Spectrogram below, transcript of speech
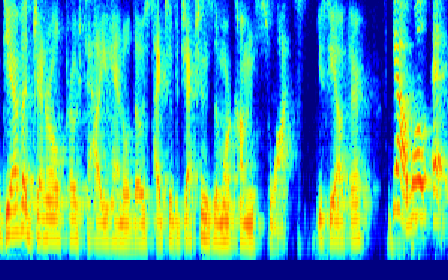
Do you have a general approach to how you handle those types of objections the more common swats you see out there yeah, well, uh,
